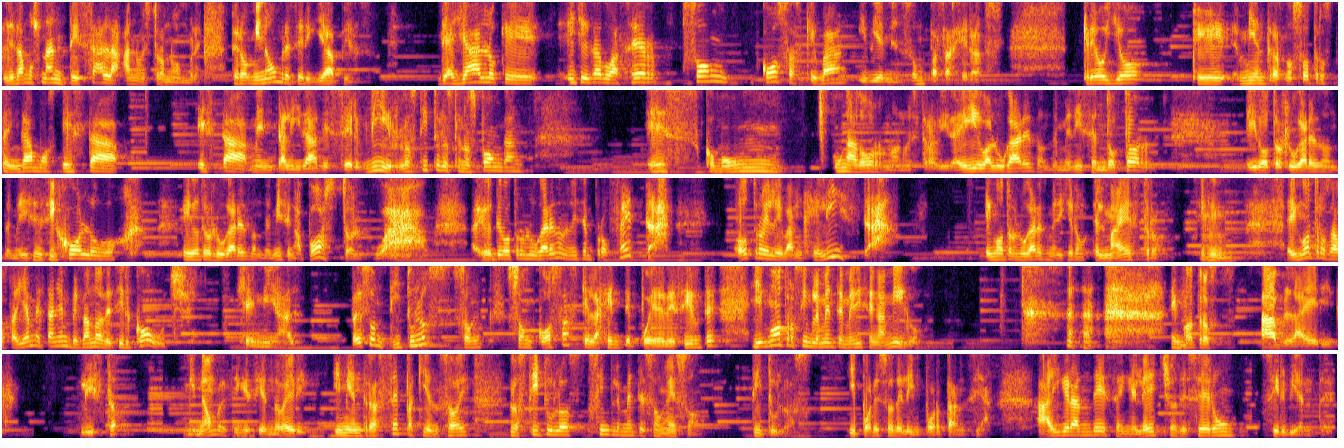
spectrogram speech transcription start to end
le damos una antesala a nuestro nombre. Pero mi nombre es Eric Yapias. De allá lo que he llegado a hacer son cosas que van y vienen, son pasajeras. Creo yo que mientras nosotros tengamos esta, esta mentalidad de servir, los títulos que nos pongan es como un, un adorno a nuestra vida. He ido a lugares donde me dicen doctor, he ido a otros lugares donde me dicen psicólogo, a otros lugares donde me dicen apóstol, wow, hay otros lugares donde me dicen profeta, otro el evangelista, en otros lugares me dijeron el maestro. En otros hasta ya me están empezando a decir coach. Genial. Pero son títulos, son, son cosas que la gente puede decirte. Y en otros simplemente me dicen amigo. en otros, habla Eric. ¿Listo? Mi nombre sigue siendo Eric. Y mientras sepa quién soy, los títulos simplemente son eso, títulos. Y por eso de la importancia. Hay grandeza en el hecho de ser un sirviente.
